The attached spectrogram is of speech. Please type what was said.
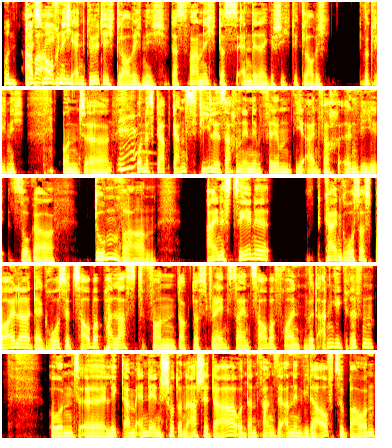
Und Aber auch deswegen- nicht endgültig, glaube ich nicht. Das war nicht das Ende der Geschichte, glaube ich wirklich nicht. Und äh, und es gab ganz viele Sachen in dem Film, die einfach irgendwie sogar dumm waren. Eine Szene, kein großer Spoiler, der große Zauberpalast von Dr. Strange, seinen Zauberfreunden, wird angegriffen und äh, liegt am Ende in Schutt und Asche da und dann fangen sie an, den wieder aufzubauen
